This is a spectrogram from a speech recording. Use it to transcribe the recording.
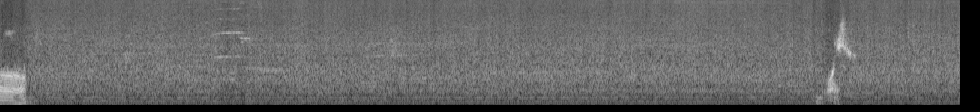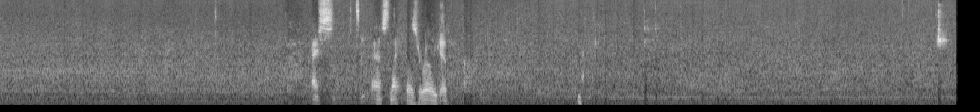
Oh. Boy. Nice. That snack feels really good.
